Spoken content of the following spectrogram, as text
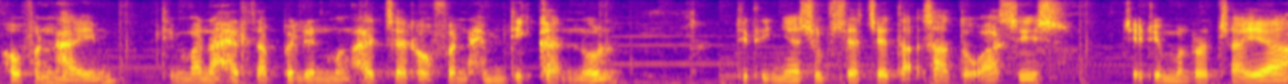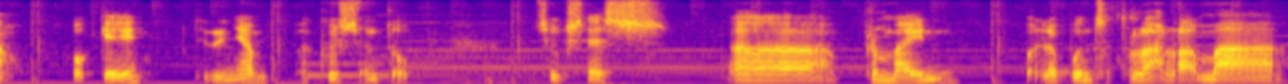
Hoffenheim di mana Hertha Berlin menghajar Hoffenheim 3-0 dirinya sukses cetak satu asis. Jadi menurut saya oke okay, dirinya bagus untuk sukses uh, bermain. Walaupun setelah lama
